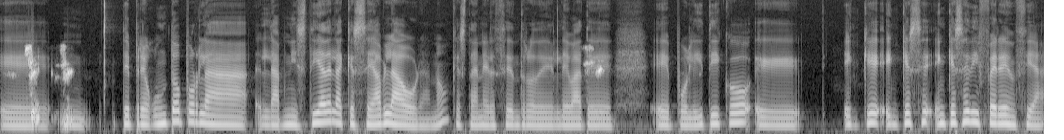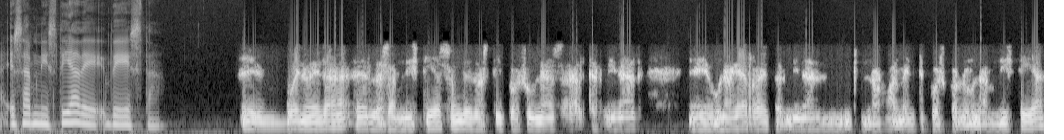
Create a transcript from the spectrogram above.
Mm, te pregunto por la, amnistía de la que se habla ahora, ¿no? que está en el centro del debate eh, político. Eh, ¿en, qué, en, qué se, ¿En qué se diferencia esa amnistía de, esta? Eh, bueno, era, las amnistías son de dos tipos. Unas al terminar una guerra terminan normalmente pues con una amnistía.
